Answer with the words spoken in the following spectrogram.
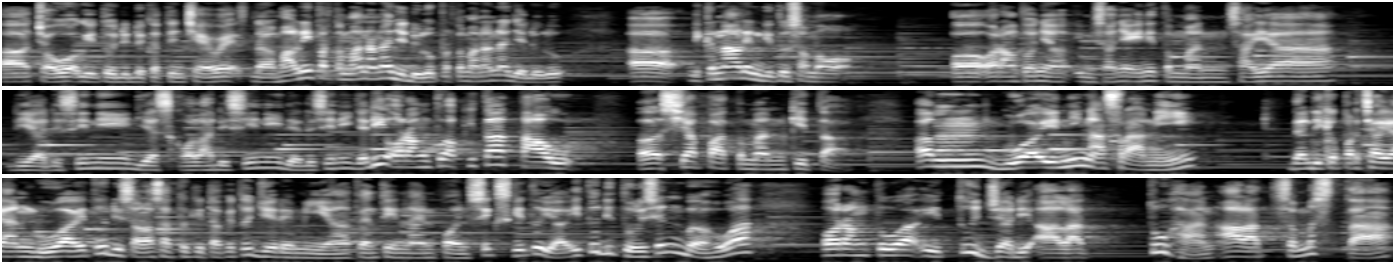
uh, cowok gitu dideketin cewek. Dalam hal ini pertemanan aja dulu pertemanan aja dulu. Uh, dikenalin gitu sama uh, orang tuanya misalnya ini teman saya dia di sini dia sekolah di sini dia di sini. Jadi orang tua kita tahu uh, siapa teman kita. Um, gua ini Nasrani dan di kepercayaan gua itu di salah satu kitab itu Jeremia 29.6 gitu ya itu ditulisin bahwa orang tua itu jadi alat Tuhan alat semesta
